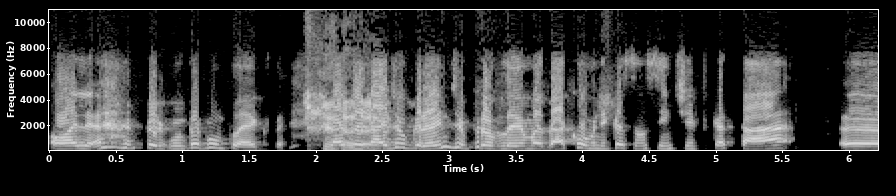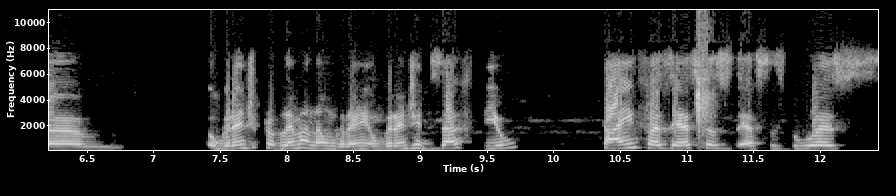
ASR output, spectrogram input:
Olha, pergunta complexa. Na verdade, o grande problema da comunicação científica está o grande problema, não, o grande desafio está em fazer essas, essas duas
